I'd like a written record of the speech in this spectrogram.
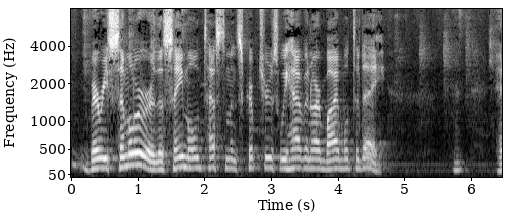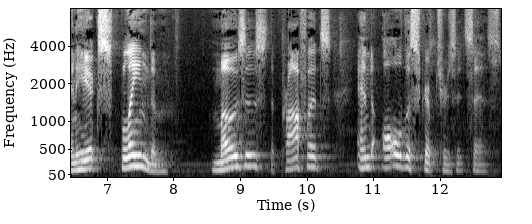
very similar or the same Old Testament scriptures we have in our Bible today. And he explained them Moses, the prophets, and all the scriptures, it says.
